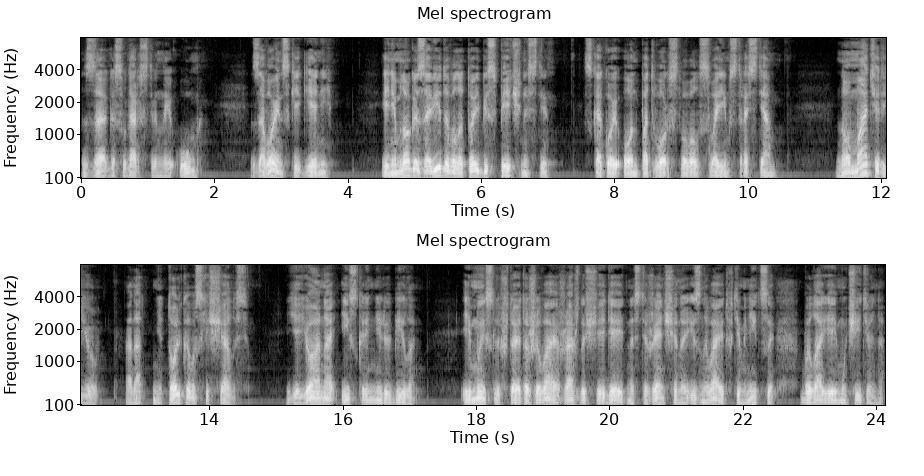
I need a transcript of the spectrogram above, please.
за государственный ум, за воинский гений и немного завидовала той беспечности, с какой он потворствовал своим страстям. Но матерью она не только восхищалась, ее она искренне любила. И мысль, что эта живая, жаждущая деятельности женщина изнывает в темнице, была ей мучительна.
